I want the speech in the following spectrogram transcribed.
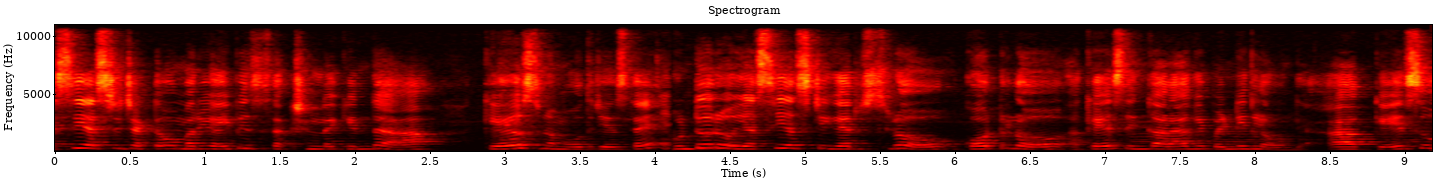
ఎస్సీ ఎస్టీ చట్టం మరియు ఐపీసీ సెక్షన్ల కింద కేసు నమోదు చేస్తే గుంటూరు ఎస్సీ ఎస్టీ కేసులో కోర్టులో ఆ కేసు ఇంకా అలాగే పెండింగ్లో ఉంది. ఆ కేసు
